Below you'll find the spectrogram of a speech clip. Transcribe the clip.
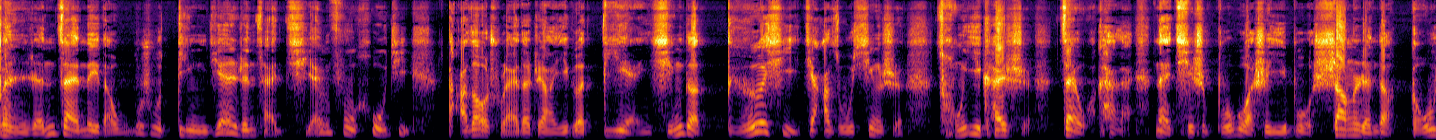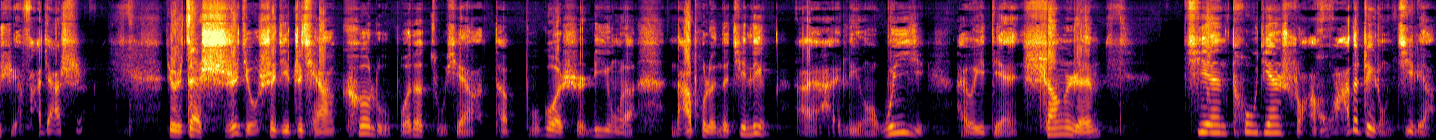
本人在内的无数顶尖人才前赴后继打造出来的这样一个典型的德系家族姓氏，从一开始，在我看来，那其实不过是一部商人的狗血发家史。就是在十九世纪之前啊，科鲁伯的祖先啊，他不过是利用了拿破仑的禁令，哎，还利用瘟疫，还有一点商人。奸偷奸耍滑的这种伎俩，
